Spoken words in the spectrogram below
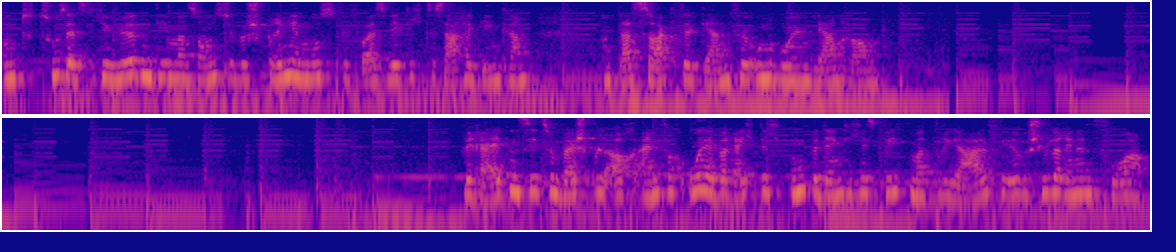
und zusätzliche Hürden, die man sonst überspringen muss, bevor es wirklich zur Sache gehen kann. Und das sorgt ja gern für Unruhe im Lernraum. Bereiten Sie zum Beispiel auch einfach urheberrechtlich unbedenkliches Bildmaterial für Ihre Schülerinnen vor.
